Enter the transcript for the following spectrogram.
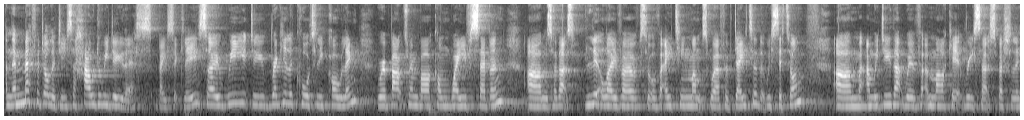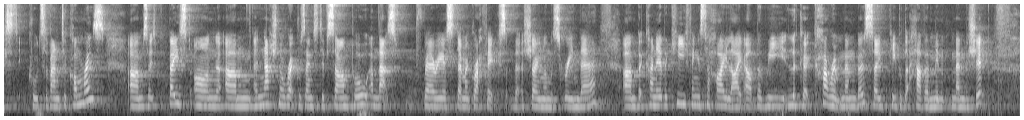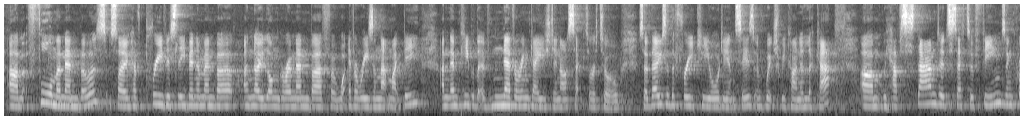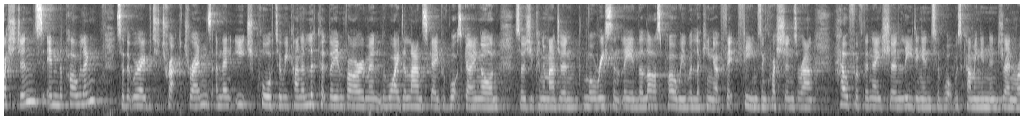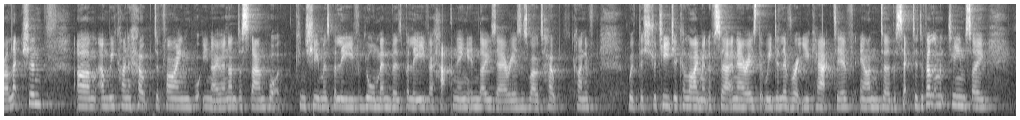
And then methodology, so how do we do this, basically? So we do regular quarterly polling. We're about to embark on wave seven. Um, so that's little over sort of 18 months worth of data that we sit on. Um, and we do that with a market research specialist called Savanta Comres. Um, so it's based on um, a national representative sample, and that's various demographics that are shown on the screen there. Um, but kind of the key things to highlight are that we look at current members, so people that have a membership, um, former members, so have previously been a member, are no longer a member for whatever reason that might be, and then people that have never engaged in our sector at all. So those are the three key audiences of which we kind of look at. Um, we have standard set of themes and questions in the polling so that we're able to track trends, and then each quarter we kind of look at the environment, the wider landscape of what's going on. So as you can imagine, more recently in the last poll, we were looking at themes and questions around health of the nation leading into what was coming in in the general election. Um, and we kind of help define what, you know, and understand what consumers believe, your members believe are happening in those areas as well to help kind of with the strategic alignment of certain areas that we deliver at UK Active and uh, the sector development team. So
